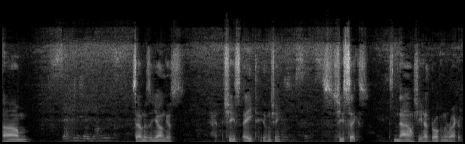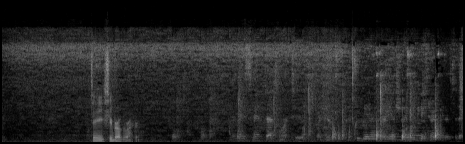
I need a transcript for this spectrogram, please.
Um, seven is your youngest, seven is the youngest. She's eight, isn't she? she's six. She's six. Now she has broken the record. She she broke the record. Smith does want to for him, because he beat her yesterday and kicked her and hit her today.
